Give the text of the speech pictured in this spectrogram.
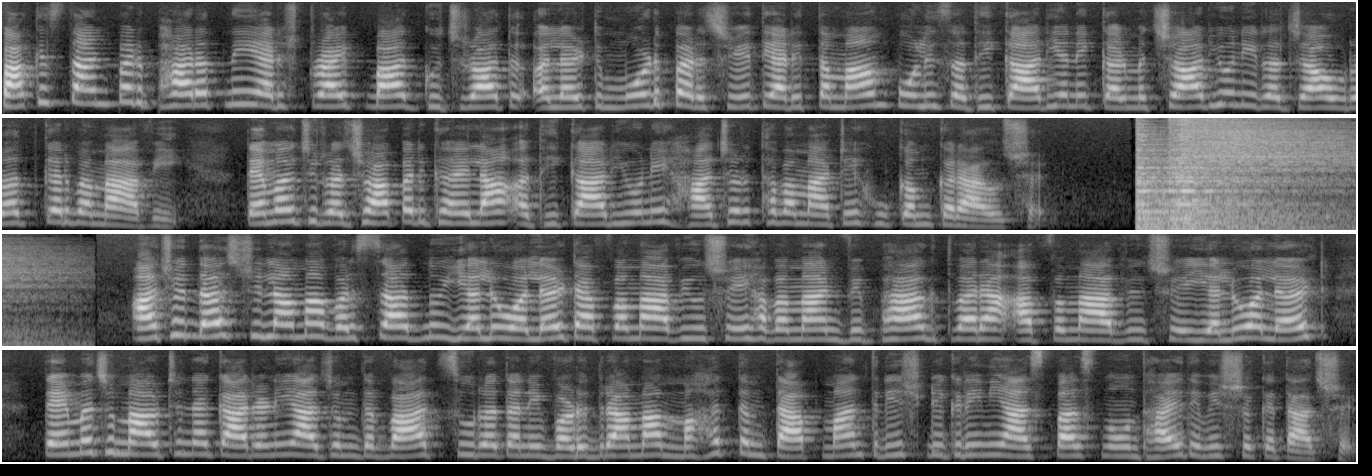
પાકિસ્તાન પર ભારતની એર સ્ટ્રાઇક બાદ ગુજરાત અલર્ટ મોડ પર છે, ત્યારે તમામ પોલીસ અધિકારી અને કર્મચારીઓની રજાઓ રદ કરવામાં આવી. તેમજ રજા પર ગયેલા અધિકારીઓને હાજર થવા માટે હુકમ કરાયો છે. આજે દસ જિલ્લામાં વરસાદનું યલો એલર્ટ આપવામાં આવ્યું છે. હવામાન વિભાગ દ્વારા આપવામાં આવ્યું છે યલો એલર્ટ તેમજ માવઠાના કારણે આજે અમદાવાદ, સુરત અને વડોદરામાં મહત્તમ તાપમાન ત્રીસ ડિગ્રીની આસપાસ નોંધાય તેવી શક્યતા છે.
